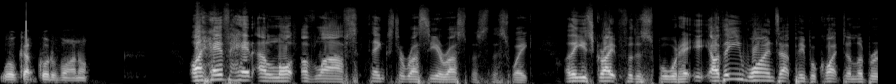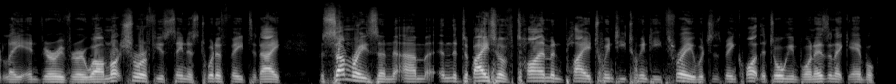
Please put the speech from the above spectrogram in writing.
World Cup quarter final. I have had a lot of laughs thanks to Rassie Erasmus this week. I think he's great for the sport. I think he winds up people quite deliberately and very, very well. I'm not sure if you've seen his Twitter feed today. For some reason, um, in the debate of time and play 2023, which has been quite the talking point, hasn't it, Campbell?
